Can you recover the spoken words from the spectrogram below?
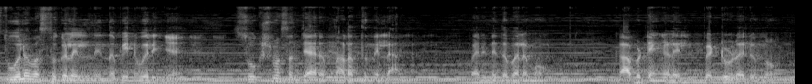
സ്ഥൂല വസ്തുക്കളിൽ നിന്ന് പിൻവലിഞ്ഞ് സൂക്ഷ്മ സഞ്ചാരം നടത്തുന്നില്ല. പരിണിത ഫലമോ കാപട്യങ്ങളിൽ പെട്ടുഴലുന്നു.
